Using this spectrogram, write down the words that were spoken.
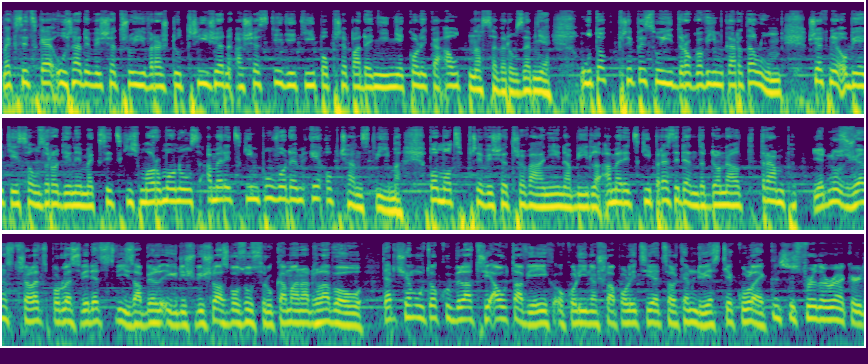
Mexické úřady vyšetřují vraždu tří žen a šesti dětí po přepadení několika aut na severu země. Útok připisují drogovým kartelům. Všechny oběti jsou z rodiny mexických mormonů s americkým původem i občanstvím. Pomoc při vyšetřování nabídl americký prezident Donald Trump. Jednu z žen střelec podle svědectví zabil, i když vyšla z vozu s rukama nad hlavou. Terčem útoku byla tři auta, v jejich okolí našla policie celkem 200 kulek. This is for the record.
